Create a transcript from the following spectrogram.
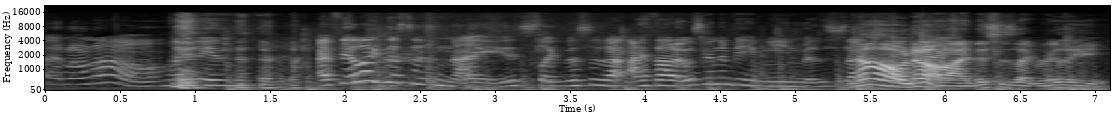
I don't know. I mean, I feel like this is nice. Like this is. I thought it was gonna be mean, but this is no, no, I, this is like really.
